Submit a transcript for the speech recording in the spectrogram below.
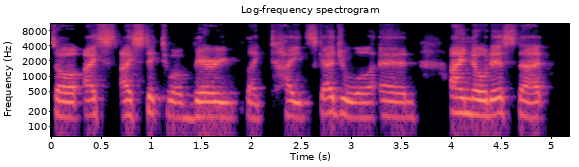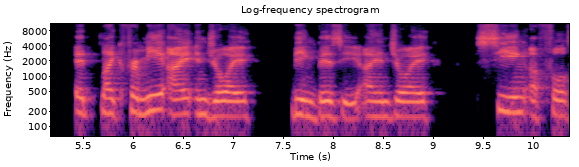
so I, I stick to a very like tight schedule and i noticed that it like for me i enjoy being busy. I enjoy seeing a full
